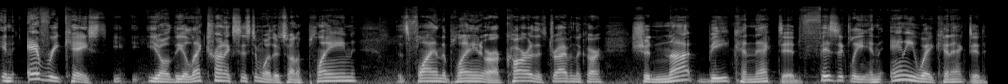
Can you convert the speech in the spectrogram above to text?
in every case, you know, the electronic system, whether it's on a plane that's flying the plane or a car that's driving the car, should not be connected, physically in any way connected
